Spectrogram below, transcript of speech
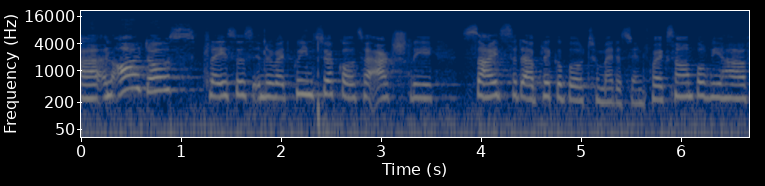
Uh, and all those places in the red green circles are actually sites that are applicable to medicine. For example, we have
